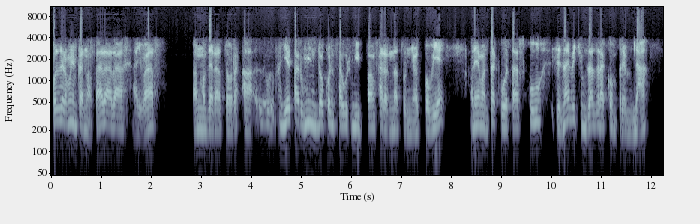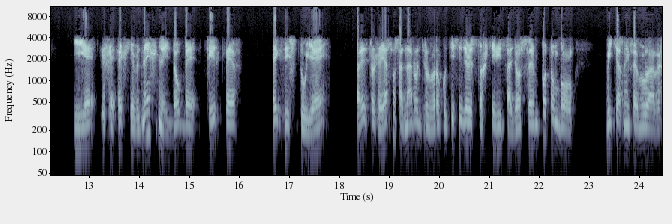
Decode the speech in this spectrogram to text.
Pozdravujem pána Farára, aj vás, pán moderátor. A je pár minút, dokonca už mi pán Farár na to neodpovie, ale ja mám takú otázku, že najväčším zázrakom pre mňa je, že ešte v dnešnej dobe církev existuje, pretože ja som sa narodil v roku 1948, potom bol víťazný február e,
